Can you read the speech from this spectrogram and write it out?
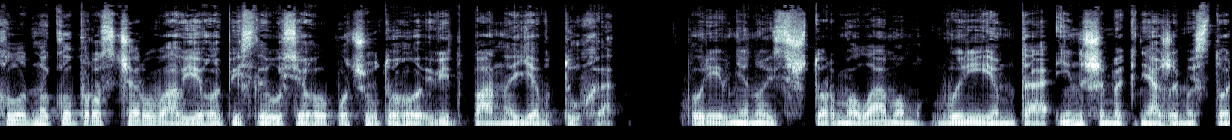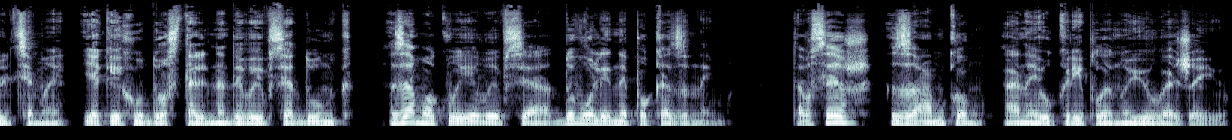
Холоднокоп розчарував його після усього почутого від пана Явтуха. Порівняно з штормоламом, вирієм та іншими княжими стольцями, яких удосталь надивився дунк, замок виявився доволі непоказним, та все ж замком, а не укріпленою вежею.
